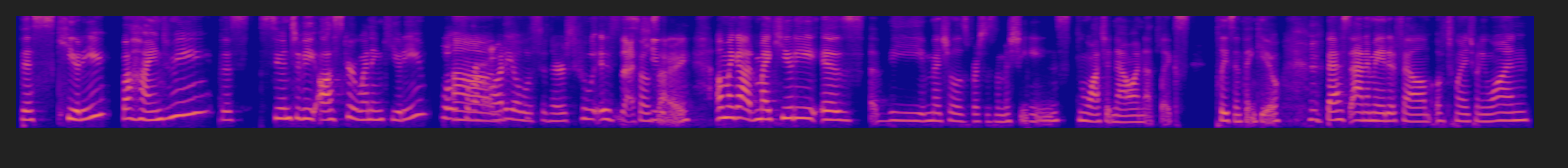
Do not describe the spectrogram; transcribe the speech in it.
this cutie behind me, this soon to be Oscar winning cutie. Well, for um, our audio listeners, who is that? So cutie? sorry. Oh my God. My cutie is the Mitchells versus the Machines. You can watch it now on Netflix. Please and thank you. Best animated film of 2021.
